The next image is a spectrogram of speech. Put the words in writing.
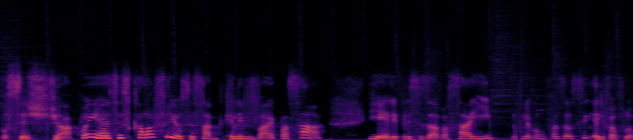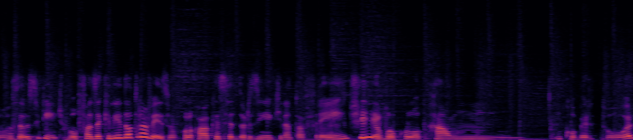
você já conhece esse calafrio, você sabe que ele vai passar. E ele precisava sair. Eu falei, vamos fazer o seguinte. Ele falou, vou fazer o seguinte, vou fazer que nem da outra vez. Eu vou colocar o aquecedorzinho aqui na tua frente, eu vou colocar um, um cobertor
